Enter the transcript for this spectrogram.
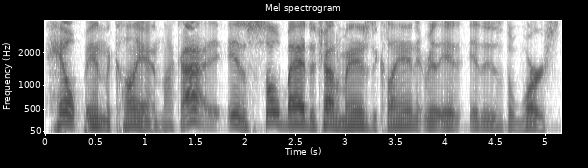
help in the clan. Like I, it is so bad to try to manage the clan. It really, it, it is the worst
